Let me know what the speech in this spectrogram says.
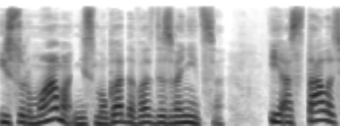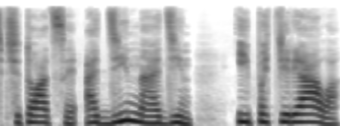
и сурмама не смогла до вас дозвониться? и осталась в ситуации один на один и потеряла,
